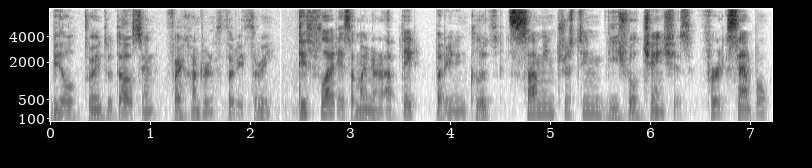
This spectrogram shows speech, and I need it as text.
build 22533. This flight is a minor update, but it includes some interesting visual changes. For example,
